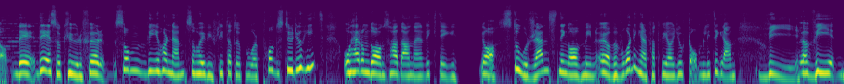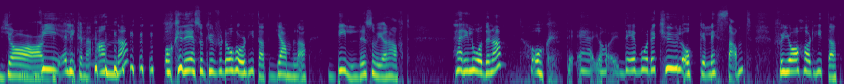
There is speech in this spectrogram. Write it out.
Ja, det, det är så kul för som vi har nämnt så har ju vi flyttat upp vår poddstudio hit och häromdagen så hade Anna en riktig ja, storrensning av min övervåning här för att vi har gjort om lite grann. Vi. Ja, vi, Jag. vi är lika med Anna och det är så kul för då har hon hittat gamla bilder som vi har haft här i lådorna. Och det är, ja, det är både kul och ledsamt. För jag har hittat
